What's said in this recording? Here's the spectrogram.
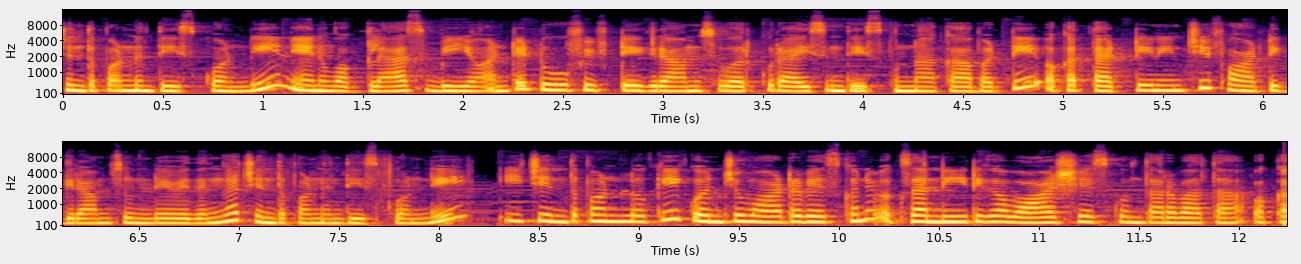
చింతపండుని తీసుకోండి. నేను ఒక గ్లాస్ బియ్యం అంటే టూ ఫిఫ్టీ గ్రామ్స్ వరకు రైస్ని తీసుకున్నా కాబట్టి ఒక థర్టీ నుంచి ఫార్టీ గ్రామ్స్ ఉండే విధంగా చింతపండుని తీసుకోండి. ఈ చింతపండులోకి కొంచెం వాటర్ వేసుకొని ఒకసారి నీట్గా వాష్ చేసుకున్న తర్వాత ఒక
